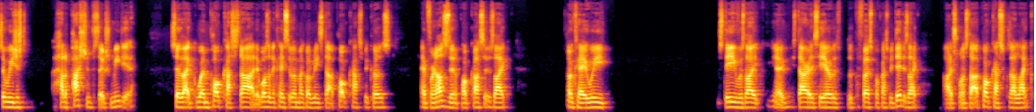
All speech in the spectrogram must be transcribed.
So we just had a passion for social media. So like when podcast started, it wasn't a case of oh my god, we need to start a podcast because everyone else is in a podcast. It was like, okay, we Steve was like, you know, his Diary Of A CEO was the first podcast we did. Is like, I just want to start a podcast because I like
